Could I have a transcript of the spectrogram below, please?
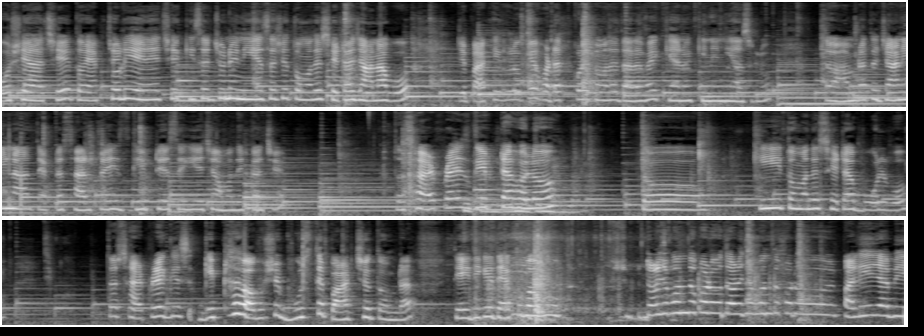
বসে আছে। তো অ্যাকচুয়ালি এনেছে, কিসের জন্য নিয়ে এসেছে তোমাদের সেটা জানাব, যে পাখিগুলোকে হঠাৎ করে তোমাদের দাদাভাই কেন কিনে নিয়ে আসলো। তো আমরা তো জানি না, তো একটা সারপ্রাইজ গিফট এসে গিয়েছে আমাদের কাছে। তো সারপ্রাইজ গিফটটা হলো, তো কি তোমাদের সেটা বলব? তো সারপ্রাইজ গিফটটা অবশ্যই বুঝতে পারছ তোমরা। তো এইদিকে দেখো বাবু দরজা বন্ধ করো দরজা বন্ধ করো পালিয়ে যাবে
